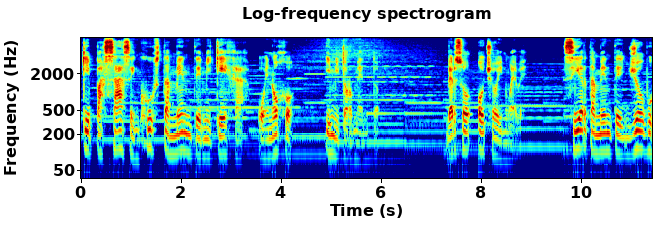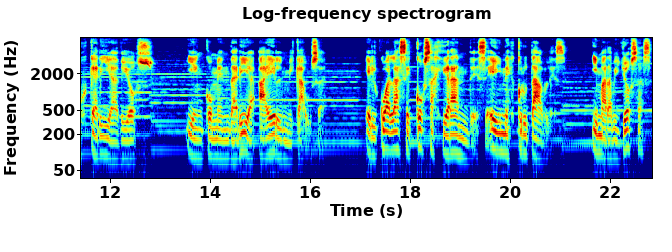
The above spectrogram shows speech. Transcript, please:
que pasasen justamente mi queja o enojo y mi tormento. Verso 8 y 9. Ciertamente yo buscaría a Dios y encomendaría a Él mi causa, el cual hace cosas grandes e inescrutables y maravillosas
